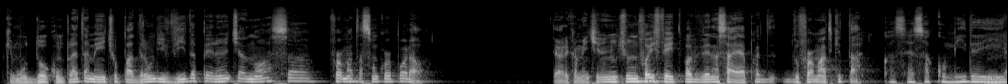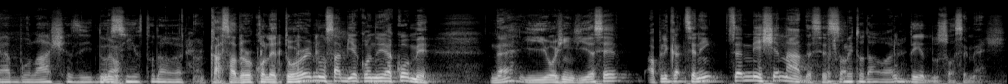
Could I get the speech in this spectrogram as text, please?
Porque mudou completamente o padrão de vida perante a nossa formatação corporal. Teoricamente, a gente não foi feito para viver nessa época do formato que tá. Com acesso a comida e hum. a bolachas e docinhos não. toda hora. Caçador-coletor não sabia quando ia comer, né? E hoje em dia você aplica, você nem precisa mexer nada, você Pode só toda hora. o dedo só você mexe,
